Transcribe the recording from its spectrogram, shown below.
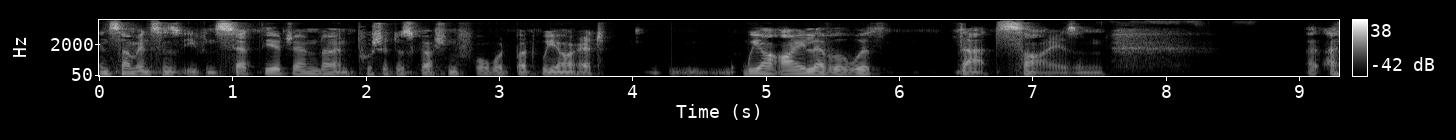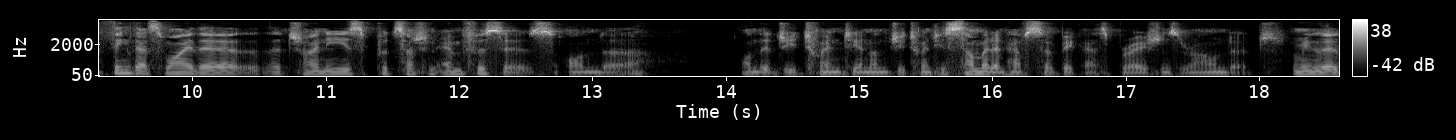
in some instances, even set the agenda and push a discussion forward. But we are at we are eye level with that size, and I, I think that's why the the Chinese put such an emphasis on the on the G20 and on the G20 summit and have so big aspirations around it. I mean, the,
